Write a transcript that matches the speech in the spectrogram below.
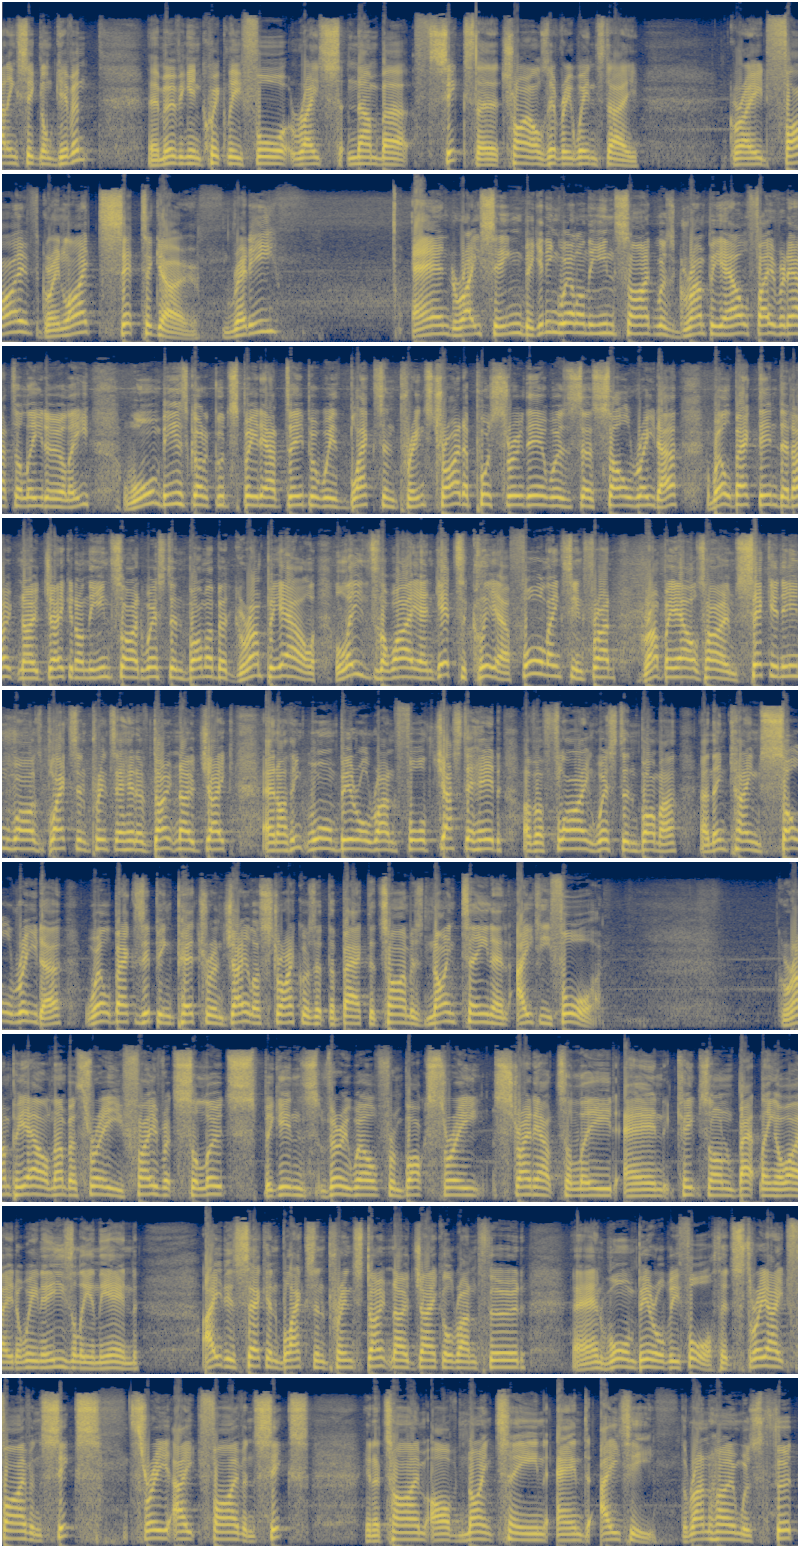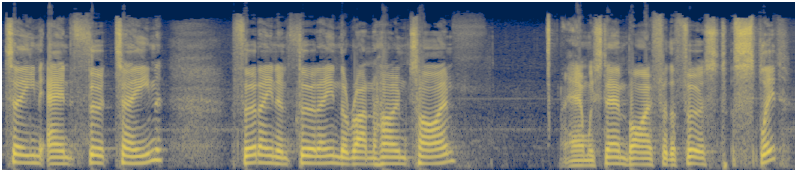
starting signal given. They're moving in quickly for race number six. The trials every Wednesday. Grade five, green light, set to go. Ready, and racing. Beginning well on the inside was Grumpy Al, favourite out to lead early. Warm Beer's got a good speed out deeper with Blacks and Prince. Try to push through there was uh, Soul Reader. Well back then to Don't Know Jacob on the inside Western Bomber, but Grumpy Al leads the way and gets a clear. Four lengths in front. Grumpy Al's home. Second in was Blacks and Prince ahead of Don't Know Jake, and I think Warm Beer will run fourth just ahead of a flying Western Bomber, and then came Soul Reader, well back zipping Petra and Jayla Strike was at the back. The time is 19 and 84. Grumpy Al, number three, favourite salutes, begins very well from box three, straight out to lead and keeps on battling away to win easily in the end. Eight is second, Blacks and Prince. Don't know Jake will run third, and Warm Beer will be fourth. It's three, eight, five, and six. Three, eight, five, and six in a time of 19 and 80. The run home was 13 and 13. 13 and 13, the run home time. And we stand by for the first split.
